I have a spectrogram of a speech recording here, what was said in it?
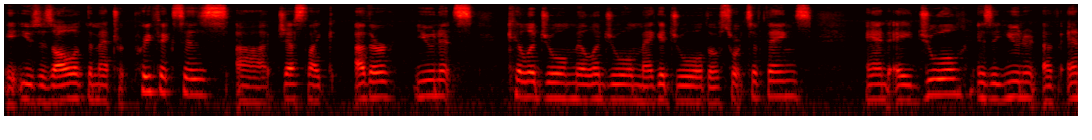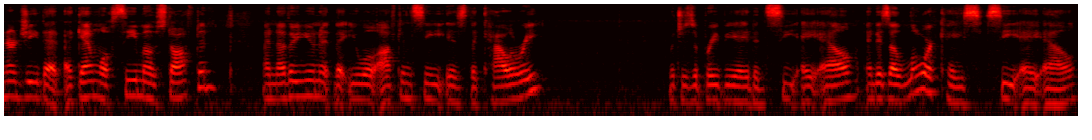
It uses all of the metric prefixes, uh, just like other units, kilojoule, millijoule, megajoule, those sorts of things. And a joule is a unit of energy that, again, we'll see most often. Another unit that you will often see is the calorie, which is abbreviated CAL, and is a lowercase CAL.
